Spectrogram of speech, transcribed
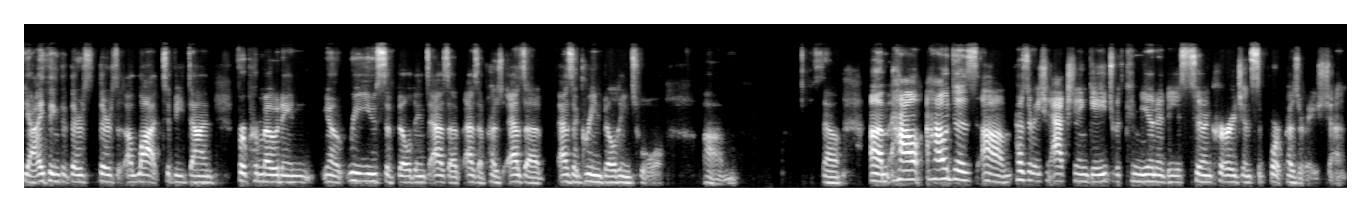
yeah, I think that there's there's a lot to be done for promoting you know reuse of buildings as a as a as a as a green building tool. Um, so, um, how how does um, Preservation Action engage with communities to encourage and support preservation?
